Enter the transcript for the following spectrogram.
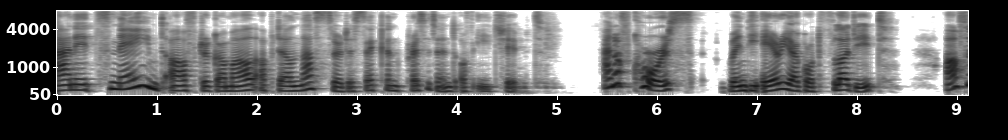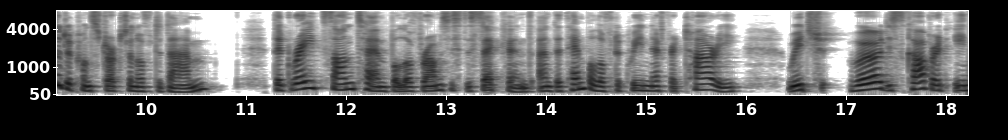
and it's named after Gamal Abdel Nasser, the second president of Egypt. And of course, when the area got flooded, after the construction of the dam, the great sun temple of Ramses II and the temple of the Queen Nefertari, which were discovered in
